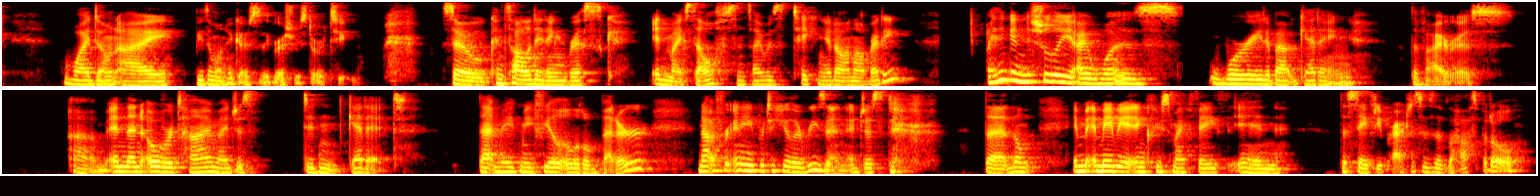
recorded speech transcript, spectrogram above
why don't I be the one who goes to the grocery store too? So consolidating risk in myself since I was taking it on already. I think initially I was worried about getting the virus. Um, and then over time, I just didn't get it. That made me feel a little better, not for any particular reason. It just, the, the it, maybe it increased my faith in the safety practices of the hospital.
